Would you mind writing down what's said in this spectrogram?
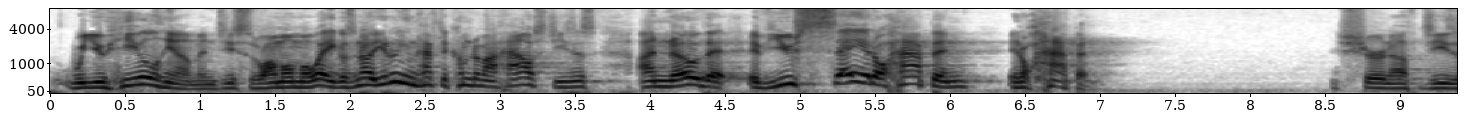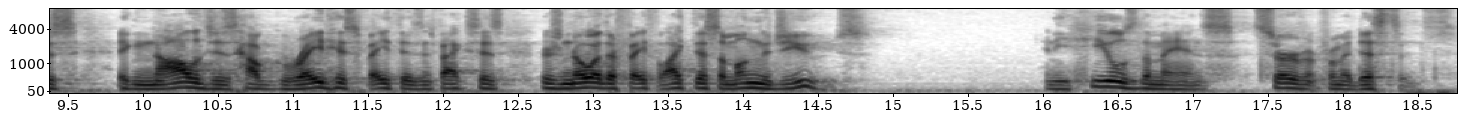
will you heal him? And Jesus says, Well, I'm on my way. He goes, No, you don't even have to come to my house, Jesus. I know that if you say it'll happen, it'll happen. Sure enough, Jesus acknowledges how great his faith is. In fact, he says, There's no other faith like this among the Jews and he heals the man's servant from a distance.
